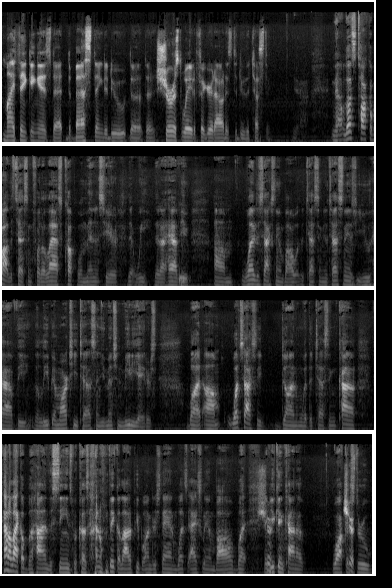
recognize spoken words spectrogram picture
my thinking is that the best thing to do, the the surest way to figure it out, is to do the testing. Yeah. Now let's talk about the testing for the last couple of minutes here that we that I have you. Um, what is actually involved with the testing? The testing is you have the the Leap MRT test, and you mentioned mediators, but um, what's actually done with the testing? Kind of kind of like a behind the scenes because I don't think a lot of people understand what's actually involved. But sure. if you can kind of walk sure. us through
